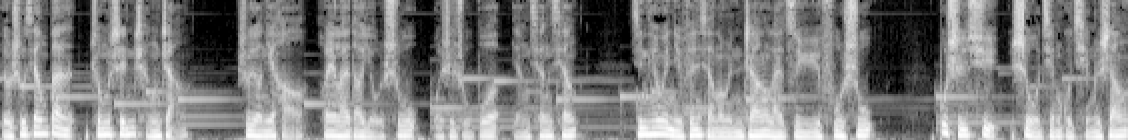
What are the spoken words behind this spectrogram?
有书相伴，终身成长。书友你好，欢迎来到有书，我是主播杨锵锵。今天为你分享的文章来自于复书。不识趣是我见过情商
